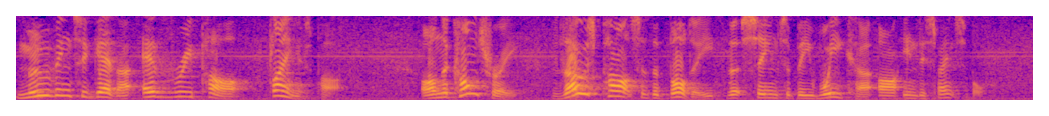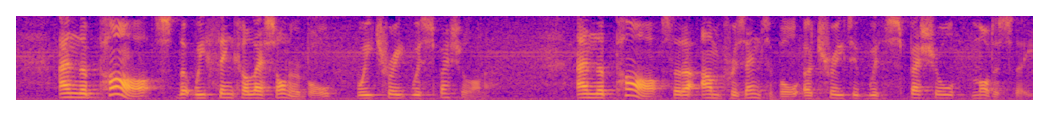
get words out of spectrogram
moving together, every part playing its part. On the contrary, those parts of the body that seem to be weaker are indispensable. And the parts that we think are less honourable, we treat with special honour and the parts that are unpresentable are treated with special modesty,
